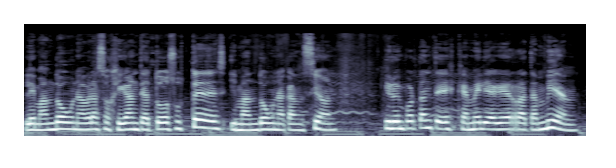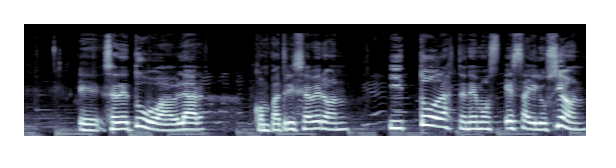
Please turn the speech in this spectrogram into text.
le mandó un abrazo gigante a todos ustedes y mandó una canción. Y lo importante es que Amelia Guerra también eh, se detuvo a hablar con Patricia Verón y todas tenemos esa ilusión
